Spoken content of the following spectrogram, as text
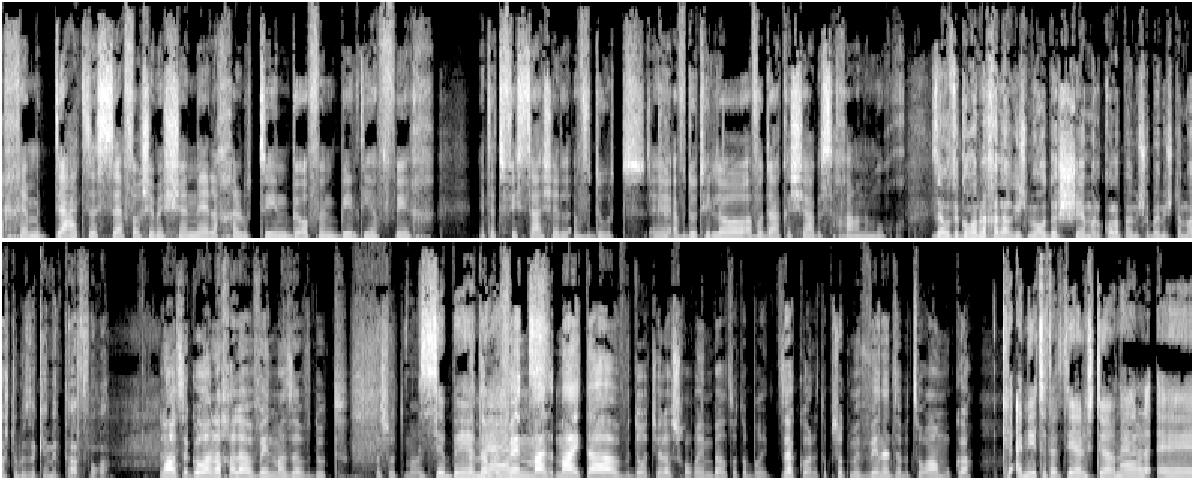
חמדת זה ספר שמשנה לחלוטין באופן בלתי הפיך את התפיסה של עבדות. כן. אה, עבדות היא לא עבודה קשה בשכר נמוך. זהו, זה גורם לך להרגיש מאוד אשם על כל הפעמים שבהם השתמשת בזה כמטאפורה. לא, זה גורם לך להבין מה זה עבדות. פשוט מאוד. זה באמת... אתה מבין מה, מה הייתה העבדות של השחורים בארצות הברית. זה הכל. אתה פשוט מבין את זה בצורה עמוקה. כן, אני אצטט את יעל שטרנל, אה,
